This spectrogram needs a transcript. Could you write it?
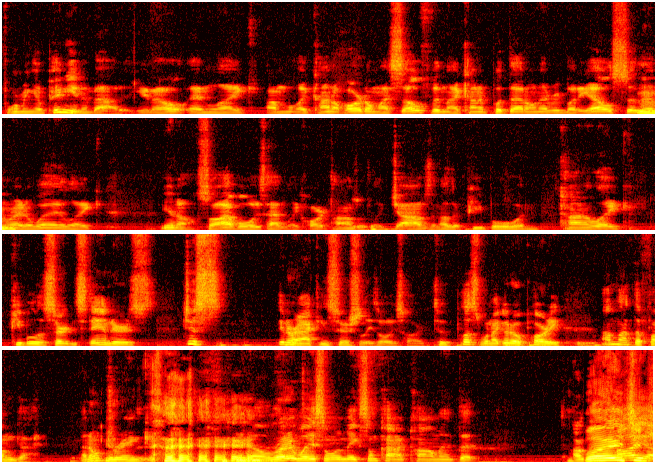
forming opinion about it, you know, and like I'm like kind of hard on myself and I kind of put that on everybody else. So then Mhm. right away, like you know, so I've always had like hard times with like jobs and other people and kind of like people with certain standards. Just interacting socially is always hard too. Plus, when I go to a party, I'm not the fun guy. I don't drink. you know, right away someone makes some kind of comment that. I'm Why gonna ain't you probably have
